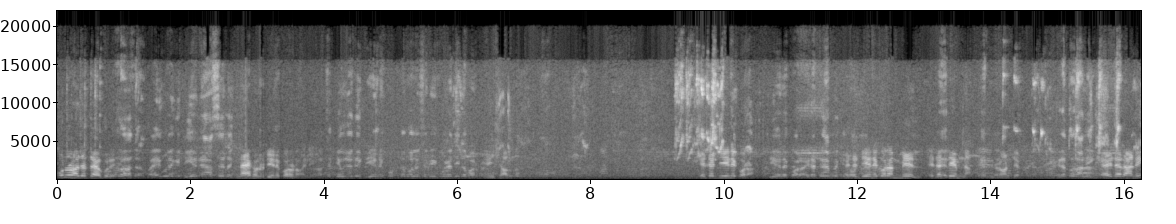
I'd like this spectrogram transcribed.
পনেরো হাজার টাকা করে। না এখনও ডিএনএ করানো হয়নি। আচ্ছা কেউ যদি ডিএনএ করতে বলে সেটা করে দিতে পারবে। ইনশাল্লাহ এটা ডিএনএ করা। ডিএনএ করা। এটা টেম নাকি এটা ডিএনএ করা মেল এটা টেম না। নন টেম এটা রানিং এটা রানিং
